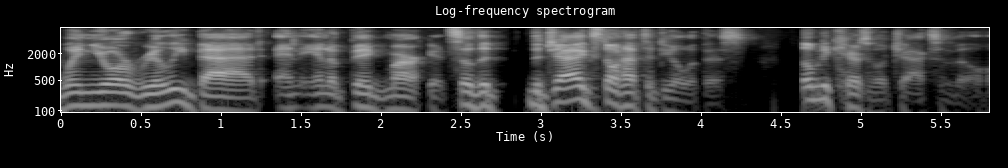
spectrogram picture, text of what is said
when you're really bad and in a big market. So the, the Jags don't have to deal with this. Nobody cares about Jacksonville.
